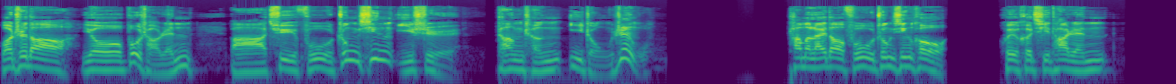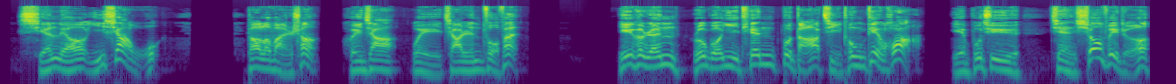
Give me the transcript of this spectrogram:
我知道有不少人把去服务中心一事当成一种任务。他们来到服务中心后，会和其他人闲聊一下午，到了晚上，回家为家人做饭。一个人如果一天不打几通电话，也不去见消费者，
